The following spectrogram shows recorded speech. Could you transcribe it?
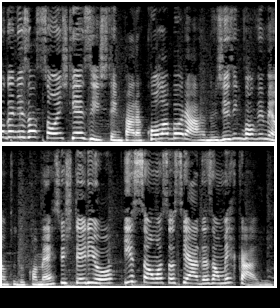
organizações que existem para colaborar no desenvolvimento do comércio exterior e são associadas ao mercado.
